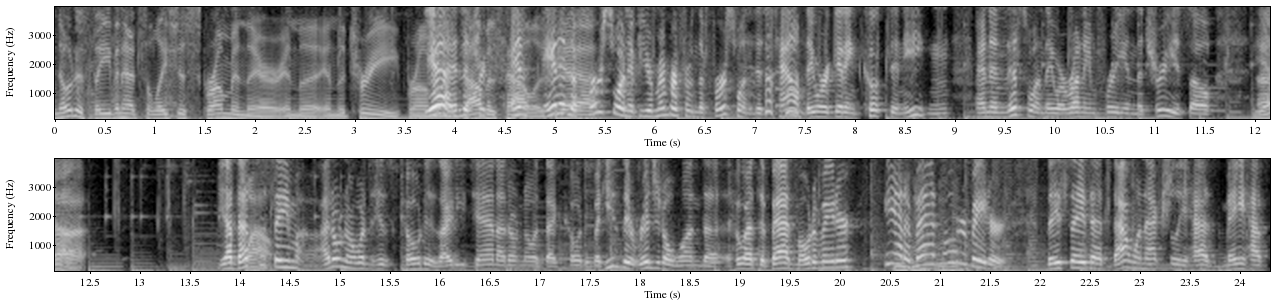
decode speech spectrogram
noticed they even had Salacious Crumb in there in the in the tree from yeah, uh, in the tree. Jabba's And, palace. and in the first one, if you remember from the first one, this town they were getting cooked and eaten, and in this one they were running free in the tree. So yeah, uh, yeah, that's Wow. the same. I don't know what his code is, ID10. I don't know what that code is, but he's the original one the, who had the bad motivator. He had a bad mhm. motivator. They say that that one actually has may have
